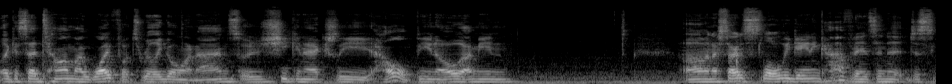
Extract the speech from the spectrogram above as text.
like I said, telling my wife what's really going on so she can actually help, you know. I mean, um, and I started slowly gaining confidence, and it just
